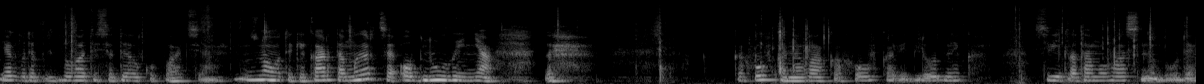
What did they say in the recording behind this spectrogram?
Як буде відбуватися деокупація? Знову таки, карта мир це обнулення. Каховка, нова каховка, відлюдник. Світла там у вас не буде.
